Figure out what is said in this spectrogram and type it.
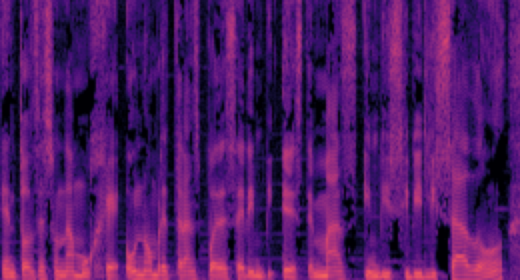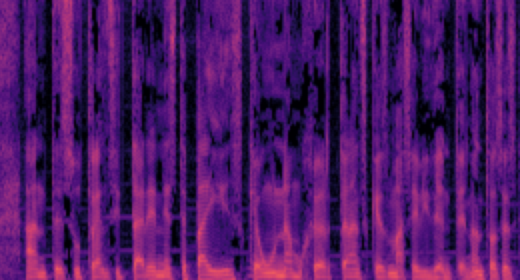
Entonces, una mujer, un hombre trans puede ser este, más invisibilizado ante su transitar en este país que una mujer trans que es más evidente, ¿no? Entonces,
